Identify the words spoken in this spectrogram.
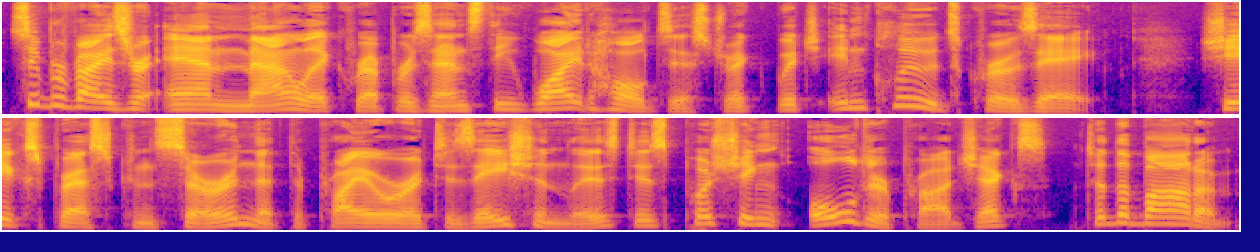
Supervisor Ann Mallek represents the Whitehall district, which includes Crozet. She expressed concern that the prioritization list is pushing older projects to the bottom.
